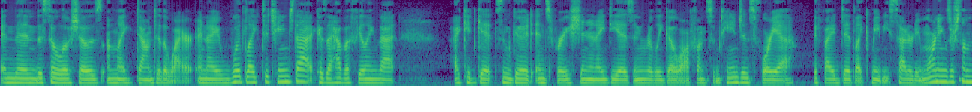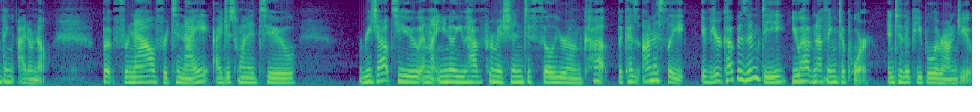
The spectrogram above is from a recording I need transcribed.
and then the solo shows I'm like down to the wire. And I would like to change that because I have a feeling that I could get some good inspiration and ideas and really go off on some tangents for you if I did like maybe Saturday mornings or something. I don't know. But for now, for tonight, I just wanted to reach out to you and let you know you have permission to fill your own cup. Because honestly, if your cup is empty, you have nothing to pour into the people around you.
